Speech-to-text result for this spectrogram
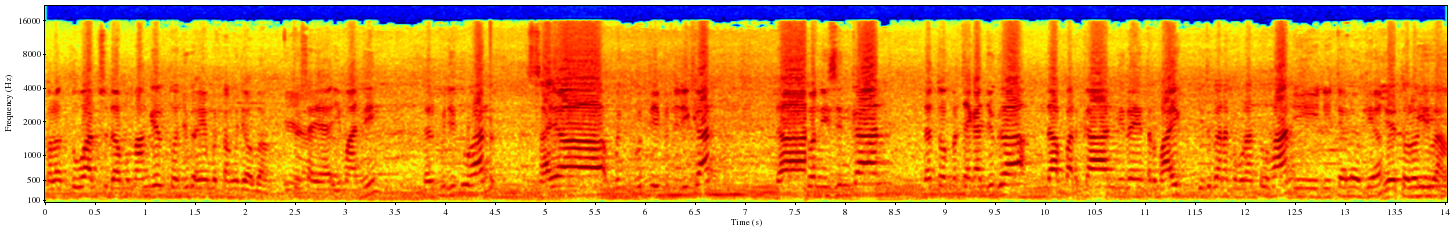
kalau Tuhan sudah memanggil Tuhan juga yang bertanggung jawab bang. Itu Iya. saya imani dan puji Tuhan. Saya mengikuti pendidikan dan Tuhan izinkan dan Tuhan percayakan juga mendapatkan nilai yang terbaik itu karena kemurahan Tuhan Di di teologi ya? Di teologi, Di Bang.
